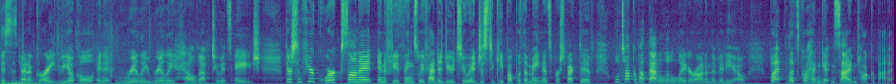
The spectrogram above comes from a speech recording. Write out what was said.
this has been a great vehicle and it really, really held up to its age. There's some few quirks on it and a few things we've had to do to it just to keep up with a maintenance perspective. We'll talk about that a little later on in the video, but let's go ahead and get inside and talk about it.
